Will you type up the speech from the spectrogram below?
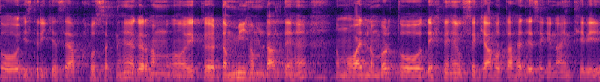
तो इस तरीके से आप खोज सकते हैं। अगर हम एक डम्मी हम डालते हैं मोबाइल नंबर तो देखते हैं उससे क्या होता है। जैसे कि नाइन थ्री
